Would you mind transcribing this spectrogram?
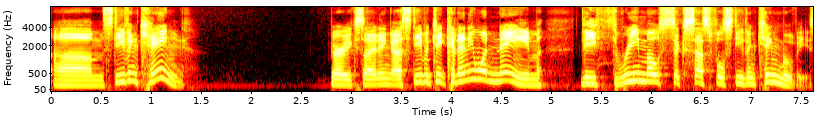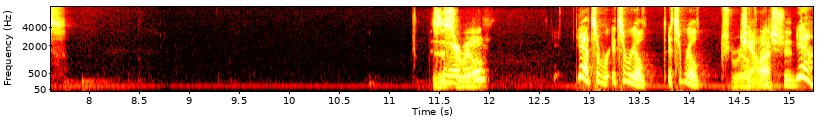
Um, Stephen King. Very exciting. Uh, Stephen King. Can anyone name the three most successful Stephen King movies? Is this a real, Harry? Yeah, it's a it's a real it's a real, a real challenge. question? Yeah.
